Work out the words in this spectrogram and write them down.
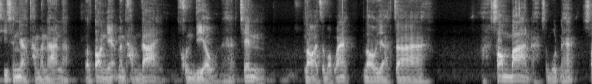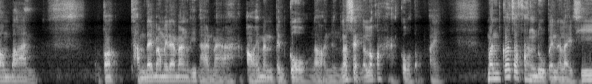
ที่ฉันอยากทำมานานแล้วแล้วตอนเนี้ยมันทำได้คนเดียวนะฮะเช่น เราอาจจะบอกว่า เราอยากจะซ่อมบ้านอะสมมตินะฮะซ่อมบ้าน ก็ทำได้บ้างไม่ได้บ้างที่ผ่านมา เอาให้มันเป็นโกของเราอันหนึ่งแล้วเสร็จแล้วเราก็หาโกต่อไป มันก็จะฟังดูเป็นอะไรที่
